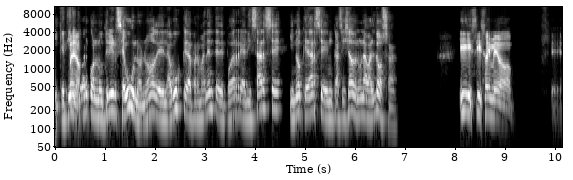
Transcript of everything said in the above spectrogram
y que tiene que ver con nutrirse uno, ¿no? De la búsqueda permanente de poder realizarse y no quedarse encasillado en una baldosa. Y sí, soy medio eh,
